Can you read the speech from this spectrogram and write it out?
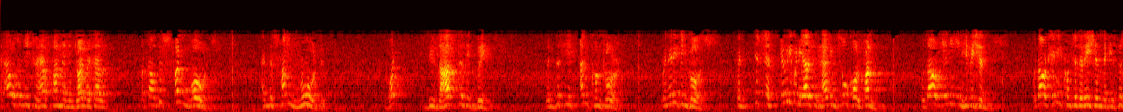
And I also need to have fun and enjoy myself. But now this fun mode and this fun mood, what disasters it brings when this is uncontrolled, when anything goes, when just as everybody else is having so-called fun, without any inhibitions, without any consideration that is this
